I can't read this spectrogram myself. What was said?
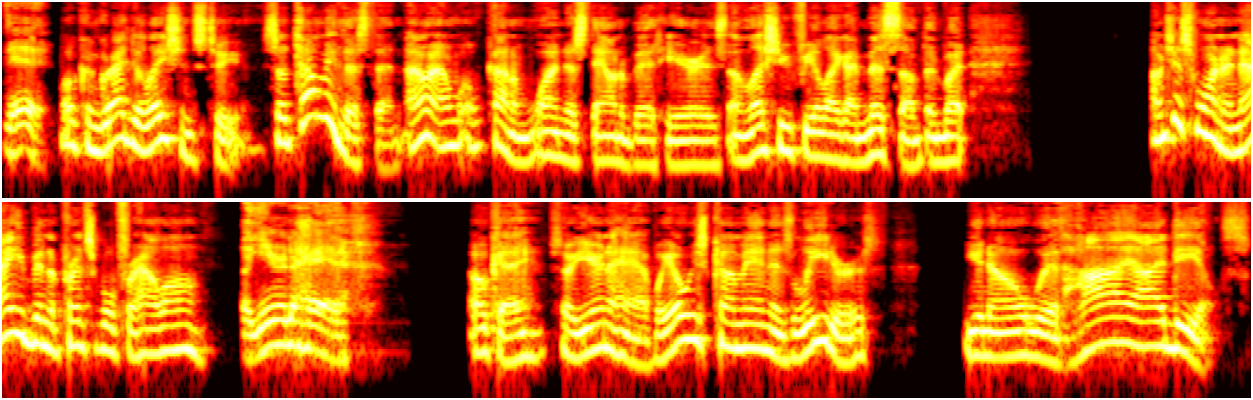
yeah. Well, congratulations to you. So tell me this then. I don't, I'm kind of winding this down a bit here is unless you feel like I missed something, but I'm just wondering now you've been the principal for how long? A year and a half. Okay. So a year and a half. We always come in as leaders, you know, with high ideals.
